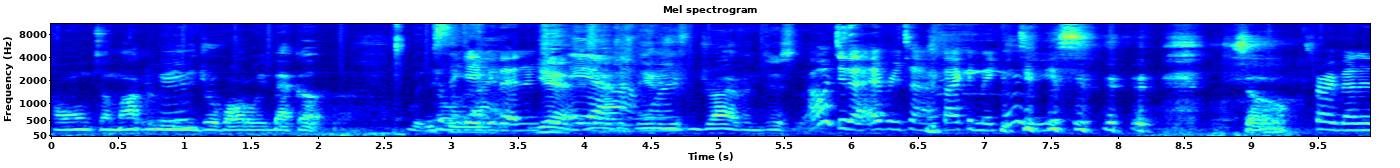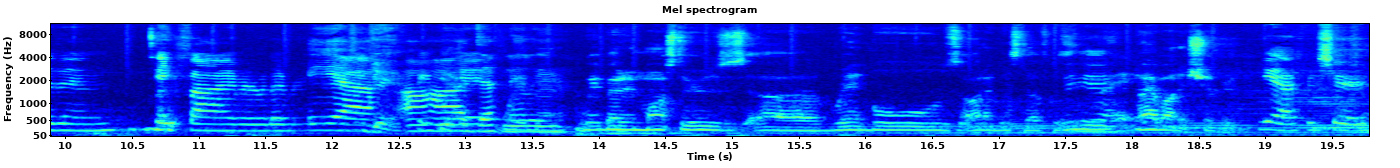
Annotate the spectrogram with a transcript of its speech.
home to Immokalee Mhm. and then drove all the way back up. With Just no to give you the energy. Yeah, yeah, Yeah. just the energy from driving. Just I would do that every time if I could make the teas. it's probably better than Take Five or whatever. Yeah, Yeah. uh huh, Yeah. way definitely. better, way better than Monsters, uh, Red Bulls, all that good stuff because Mhm. Right. don't have all that sugar. Yeah, for sure.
